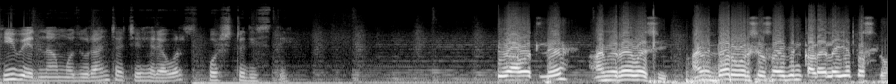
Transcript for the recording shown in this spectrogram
ही वेदना मजुरांच्या चेहऱ्यावर स्पष्ट दिसते. गावातले आम्ही रहिवासी. आम्ही दरवर्षी सोयाबीन काढायला येत असतो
